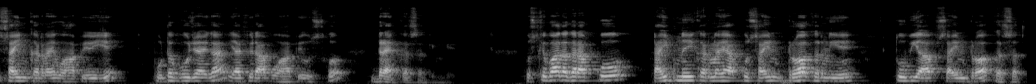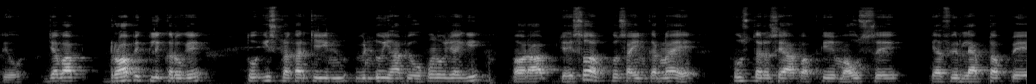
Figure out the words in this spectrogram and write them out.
साइन करना है, वहाँ पे ये पुटअप हो जाएगा, या फिर आप वहाँ पे उसको ड्रैग कर सकेंगे। उसके बाद अगर आपको टाइप नहीं करना है, आपको साइन ड्रॉ करनी है तो भी आप साइन ड्रॉ कर सकते हो। जब आप ड्रॉ पे क्लिक करोगे तो इस प्रकार की विंडो यहाँ पे ओपन हो जाएगी और आप जैसा आपको साइन करना है, उस तरह से आप आपके माउस से या फिर लैपटॉप पे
